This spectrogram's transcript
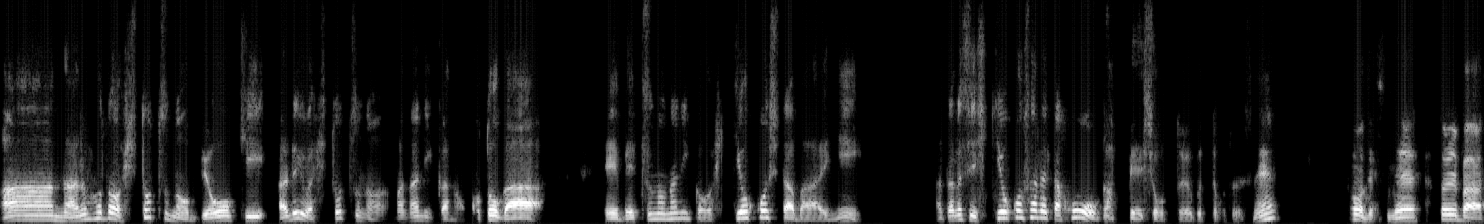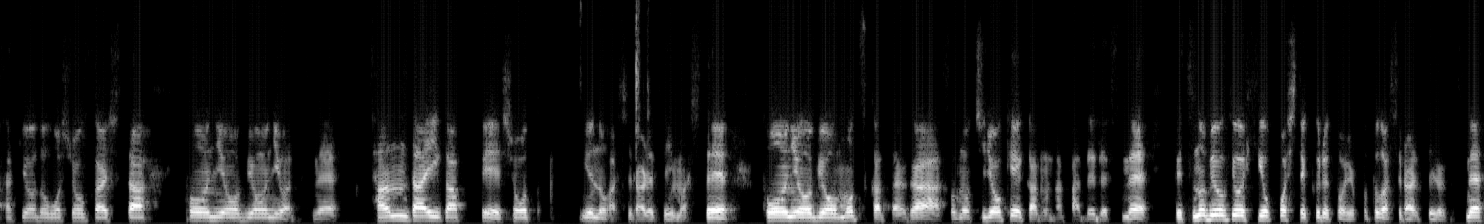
ああ、なるほど。一つの病気、あるいは一つの、まあ、何かのことが、えー、別の何かを引き起こした場合に、新しい引き起こされた方を合併症と呼ぶってことですね。そうですね。例えば、先ほどご紹介した糖尿病にはですね、三大合併症というのが知られていまして、糖尿病を持つ方がその治療経過の中でですね、別の病気を引き起こしてくるということが知られているんですね。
